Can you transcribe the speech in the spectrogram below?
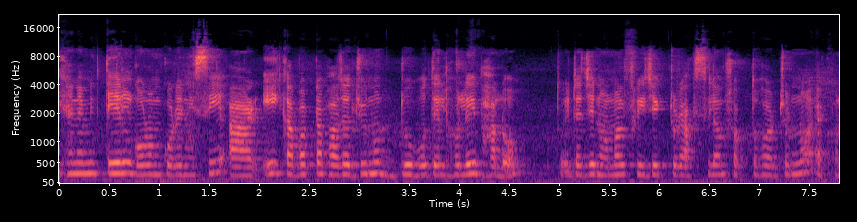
এখানে আমি তেল গরম করে নিছি আর এই কাবাবটা ভাজার জন্য ডুবো তেল হলেই ভালো। তো এটা যে নর্মাল ফ্রিজে একটু রাখছিলাম শক্ত হওয়ার জন্য, এখন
